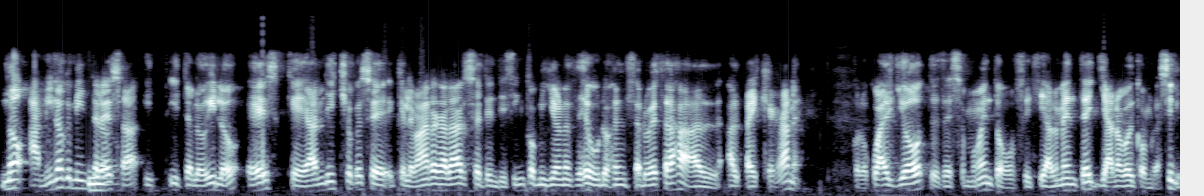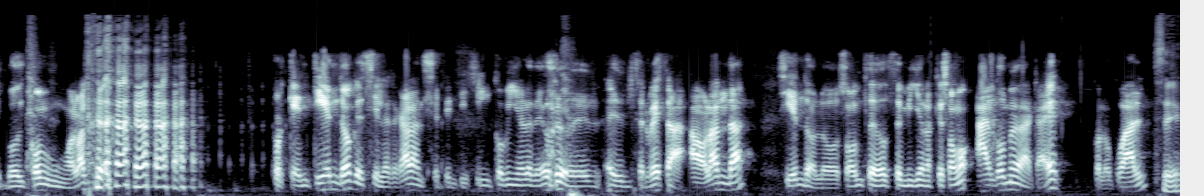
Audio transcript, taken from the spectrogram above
No, a mí lo que me interesa, y, y te lo hilo, es que han dicho que, se, que le van a regalar 75 millones de euros en cervezas al, al país que gane. Con lo cual yo, desde ese momento, oficialmente, ya no voy con Brasil, voy con Holanda. Porque entiendo que si le regalan 75 millones de euros en, en cerveza a Holanda, siendo los 11 o 12 millones que somos, algo me va a caer. Con lo cual, Sí.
